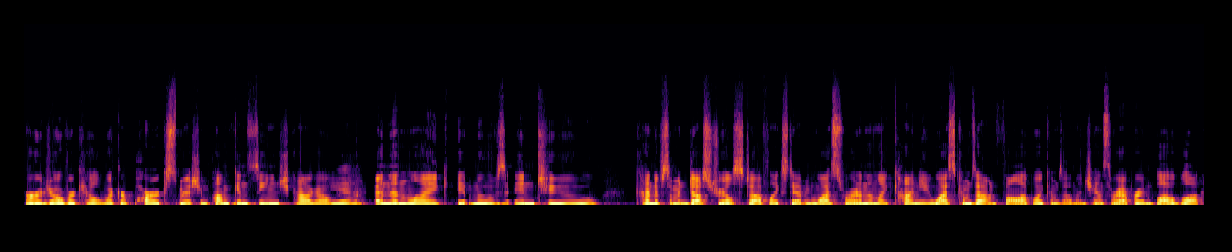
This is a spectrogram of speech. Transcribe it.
Urge Overkill, Wicker Park, Smashing Pumpkin scene in Chicago. Yeah. And then like it moves into kind of some industrial stuff like Stabbing Westward, and then like Kanye West comes out and Fall Out Boy comes out, and then Chance the Rapper, and blah blah blah.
